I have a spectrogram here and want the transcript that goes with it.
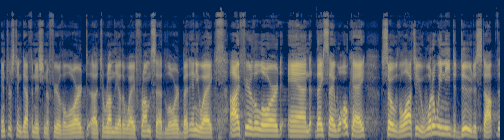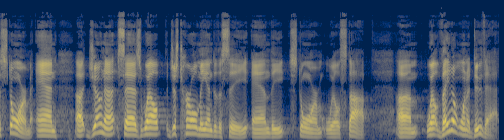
Interesting definition of fear of the Lord, uh, to run the other way from said Lord. But anyway, I fear the Lord. And they say, well, okay, so the lot of you, what do we need to do to stop the storm? And uh, Jonah says, well, just hurl me into the sea and the storm will stop. Um, well, they don't want to do that.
